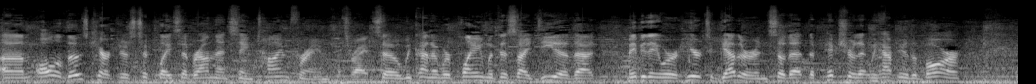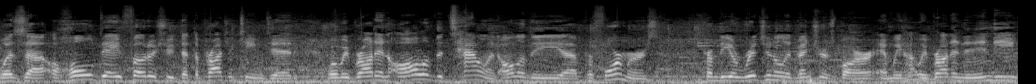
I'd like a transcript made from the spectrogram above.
um, all of those characters took place around that same time frame. That's right. So we kind of were playing with this idea that maybe they were here together, and so that the picture that we have here at the bar was uh, a whole day photo shoot that the project team did, where we brought in all of the talent, all of the uh, performers from the original Adventures Bar, and we we brought in an Indy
